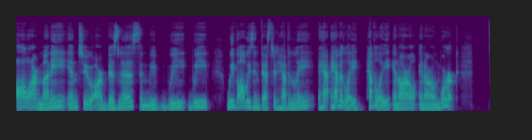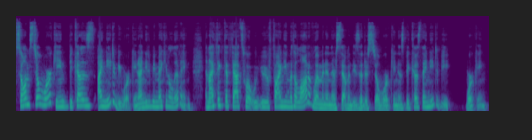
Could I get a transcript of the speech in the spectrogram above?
all our money into our business and we we we we've always invested heavily heavily heavily in our in our own work. So i'm still working because i need to be working. I need to be making a living. And i think that that's what you're finding with a lot of women in their 70s that are still working is because they need to be working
